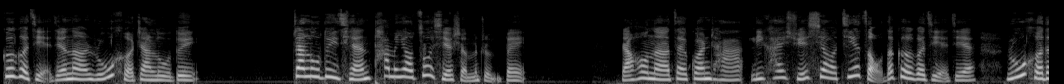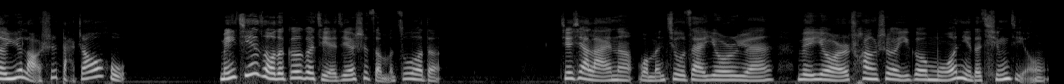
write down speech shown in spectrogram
哥哥姐姐呢如何站路队，站路队前他们要做些什么准备，然后呢再观察离开学校接走的哥哥姐姐如何的与老师打招呼，没接走的哥哥姐姐是怎么做的。接下来呢，我们就在幼儿园为幼儿创设一个模拟的情景，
